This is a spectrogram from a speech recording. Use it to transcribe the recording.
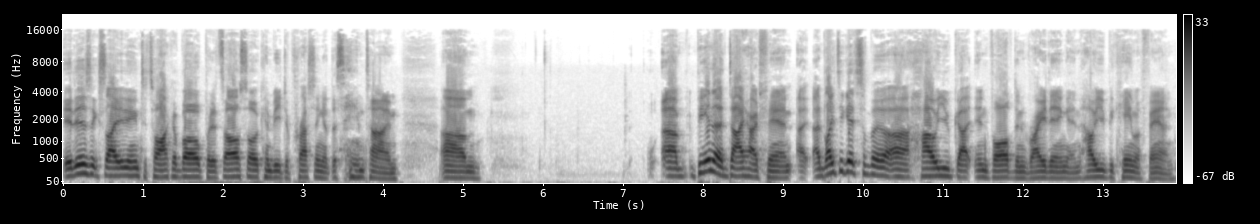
It is exciting to talk about, but it's also can be depressing at the same time. Um, uh, being a diehard fan, I, would like to get some uh, how you got involved in writing and how you became a fan.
